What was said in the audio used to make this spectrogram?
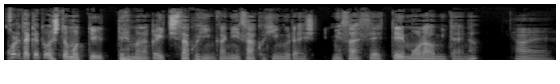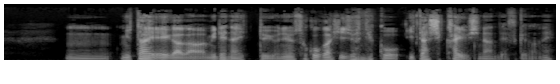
これだけどうしてもって言って、まあなんか1作品か2作品ぐらい見させてもらうみたいな。はい。うん、見たい映画が見れないっていうね、そこが非常にこう、いたしかゆしなんですけどね。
